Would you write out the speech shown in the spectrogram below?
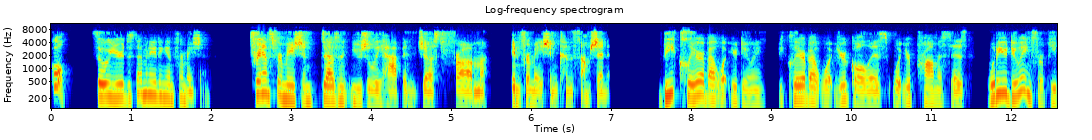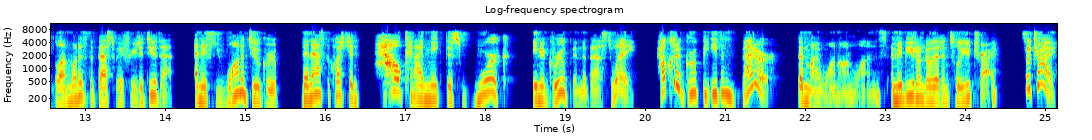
cool. So you're disseminating information transformation doesn't usually happen just from information consumption. Be clear about what you're doing, be clear about what your goal is, what your promise is. What are you doing for people, and what is the best way for you to do that? And if you want to do a group, then ask the question how can I make this work in a group in the best way? How could a group be even better than my one on ones? And maybe you don't know that until you try. So try.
